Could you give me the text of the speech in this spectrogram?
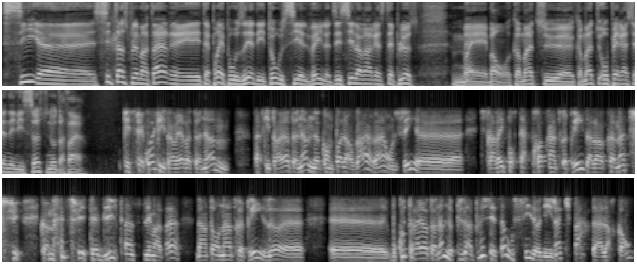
si, euh, si le temps supplémentaire était pas imposé à des taux aussi élevés, là, s'il leur en restait plus. Mais bon, comment tu, euh, comment tu opérationnalises ça, c'est une autre affaire. Puis tu fais quoi avec les travailleurs autonomes? Parce que les travailleurs autonomes ne comptent pas leurs heures, hein, on le sait. Euh, tu travailles pour ta propre entreprise. Alors comment tu comment tu établis le temps supplémentaire dans ton entreprise? Là, euh, euh, beaucoup de travailleurs autonomes, de plus en plus, c'est ça aussi, là, des gens qui partent à leur compte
